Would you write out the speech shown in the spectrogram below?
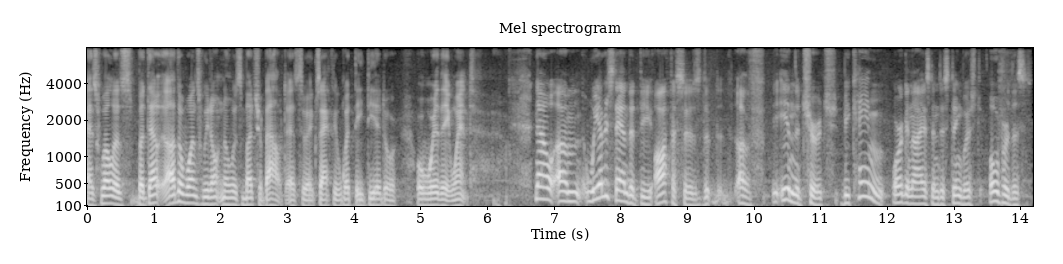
as well as, but that, other ones we don't know as much about as to exactly what they did or, or where they went. Now, um, we understand that the offices th- th- of, in the church became organized and distinguished over this,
